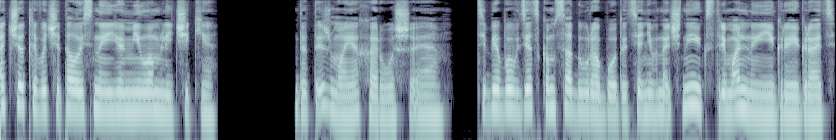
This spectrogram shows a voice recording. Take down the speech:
отчетливо читалось на ее милом личике. Да ты ж моя хорошая. Тебе бы в детском саду работать, а не в ночные экстремальные игры играть.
